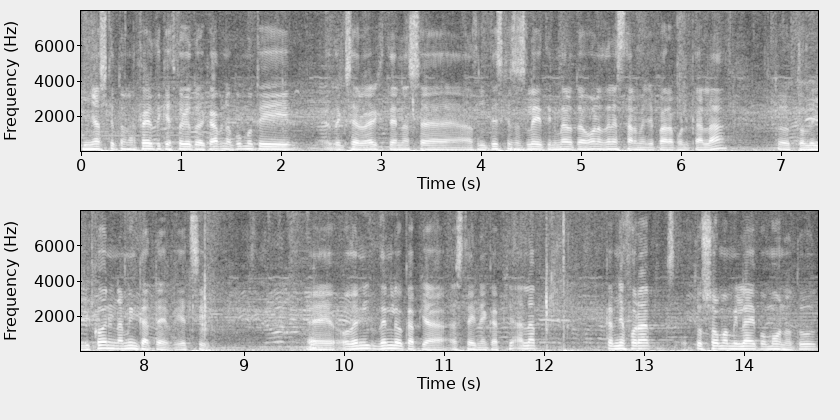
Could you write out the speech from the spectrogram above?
Μιας και το αναφέρετε και αυτό για το ΕΚΑΒ, να πούμε ότι ε, δεν ξέρω, έρχεται ένας ε, αθλητής και σας λέει την ημέρα του αγώνα δεν αισθάνομαι και πάρα πολύ καλά. Το, το λογικό είναι να μην κατέβει, έτσι. Ε, ο- δεν, δεν λέω κάποια ασθένεια κάποια, αλλά καμιά φορά το σώμα μιλάει από μόνο του.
